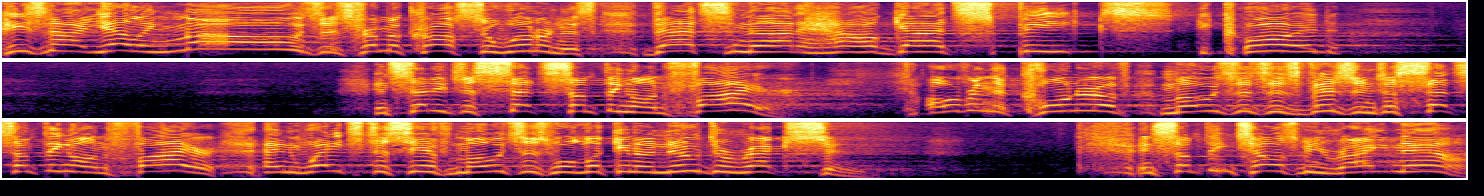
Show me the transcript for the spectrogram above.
He's not yelling, Moses, from across the wilderness. That's not how God speaks. He could. Instead, he just sets something on fire. Over in the corner of Moses' vision, just sets something on fire and waits to see if Moses will look in a new direction. And something tells me right now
